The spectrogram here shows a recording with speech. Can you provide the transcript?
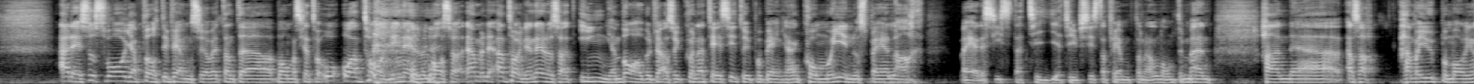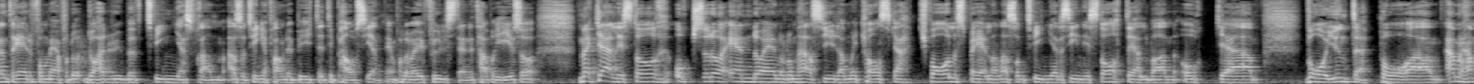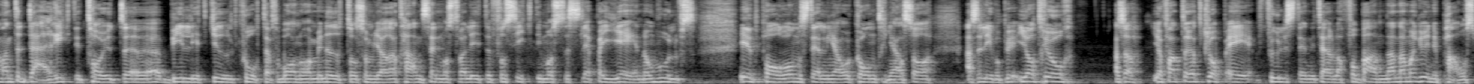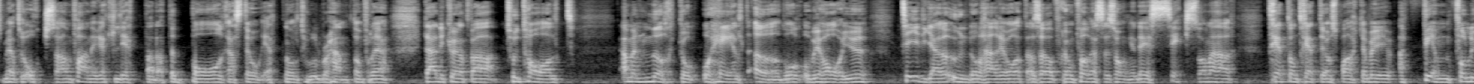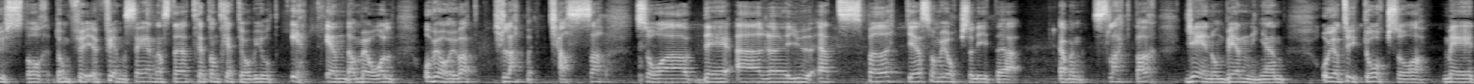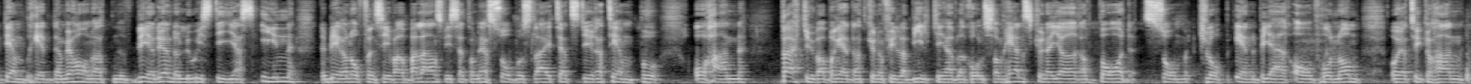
Ja, det är så svaga 45 så jag vet inte vad man ska ta. Och, och antagligen är det väl bara så, ja, men antagligen är det så att ingen bara vill, alltså Konate sitter ju på bänken, han kommer in och spelar vad är det, sista 10, typ sista 15 eller någonting. Men han, eh, alltså han var ju uppenbarligen inte redo för mer för då, då, hade du behövt tvingas fram, alltså tvinga fram det bytet i paus egentligen för det var ju fullständigt haveri. Så McAllister, också då ändå en av de här sydamerikanska kvalspelarna som tvingades in i startelvan och eh, var ju inte på, eh, ja men han var inte där riktigt, tar ju ett eh, billigt gult kort efter bara några minuter som gör att han sen måste vara lite försiktig, måste släppa igenom Wolves i ett par omställningar och kontringar. Så alltså Liverpool, jag tror Alltså, jag fattar att Klopp är fullständigt jävla förbannad när man går in i paus, men jag tror också han fan är rätt lättad att det bara står 1-0 till Wolverhampton. För det, det hade kunnat vara totalt ja, men mörker och helt över. Och vi har ju tidigare under det här året, alltså från förra säsongen, det är sex sådana här 13-30 årsparkar. Vi har fem förluster. De fem senaste 13-30 har vi gjort ett enda mål och vi har ju varit klappkassa. Så uh, det är uh, ju ett spöke som vi också lite ja, men, slaktar genom vändningen. Och jag tycker också med den bredden vi har nu att nu blir det ju ändå Luis Diaz in. Det blir en offensivare balans. Vi sätter ner Soboslaj till att styra tempo och han verkar ju vara beredd att kunna fylla vilken jävla roll som helst, kunna göra vad som Klopp än begär av honom. Och jag tycker han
